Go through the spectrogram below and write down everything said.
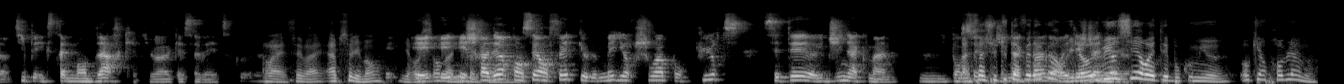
d'un type extrêmement dark, tu vois, que ça va être. quoi. Ouais, c'est vrai, absolument. Il Et, ressemble à et- et Nicholson. Schrader pensait en fait que le meilleur choix pour Kurtz, c'était euh, Gene Hackman. Euh, Il Bah, ça, je suis tout à fait d'accord. Lui aussi aurait été beaucoup mieux. Aucun problème.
